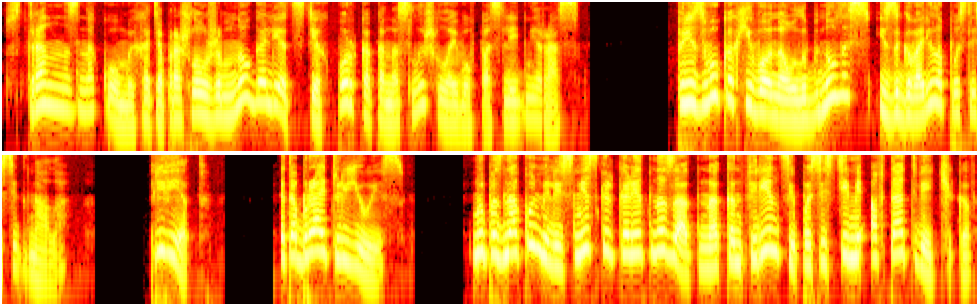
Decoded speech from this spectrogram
странно знакомый, хотя прошло уже много лет с тех пор, как она слышала его в последний раз. При звуках его она улыбнулась и заговорила после сигнала. «Привет. Это Брайт Льюис. Мы познакомились несколько лет назад на конференции по системе автоответчиков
